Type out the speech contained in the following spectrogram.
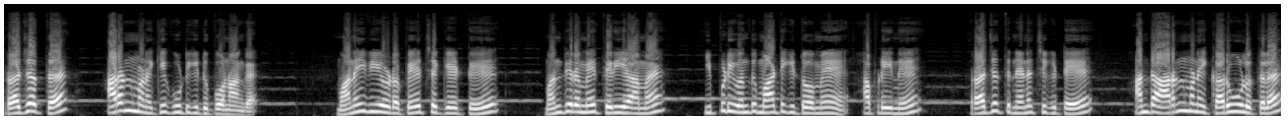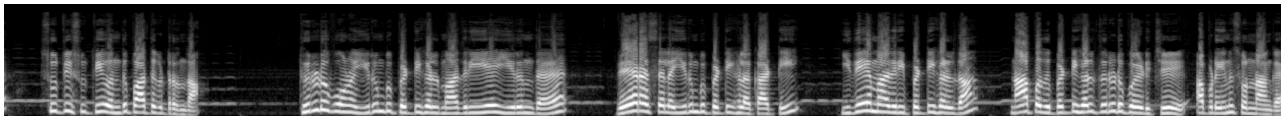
ரஜத்தை அரண்மனைக்கு கூட்டிக்கிட்டு போனாங்க. மனைவியோட பேச்சை கேட்டு மந்திரமே தெரியாம இப்படி வந்து மாட்டிக்கிட்டோமே அப்படின்னு ரஜத் நினைச்சுக்கிட்டே அந்த அரண்மனை கருவூலத்துல சுத்தி சுத்தி வந்து பார்த்துக்கிட்டு இருந்தான். திருடு போன இரும்பு பெட்டிகள் மாதிரியே இருந்த வேற சில இரும்பு பெட்டிகளை காட்டி இதே மாதிரி பெட்டிகள் தான் நாற்பது பெட்டிகள் திருடு போயிடுச்சு அப்படின்னு சொன்னாங்க.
